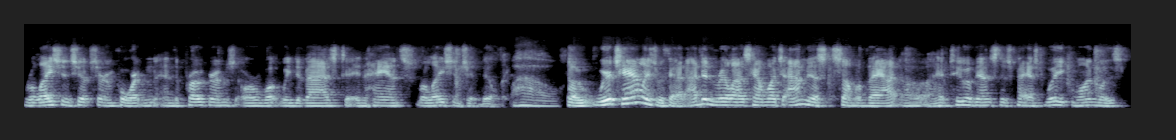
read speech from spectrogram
relationships are important and the programs are what we devise to enhance relationship building. Wow. So we're challenged with that. I didn't realize how much I missed some of that. Uh, I had two events this past week. One was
